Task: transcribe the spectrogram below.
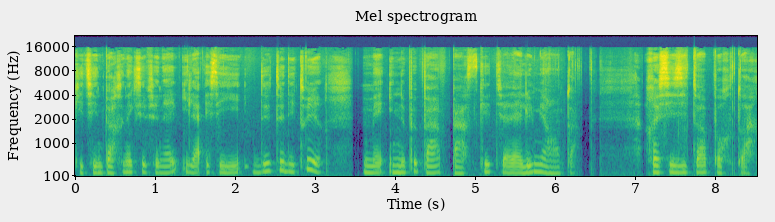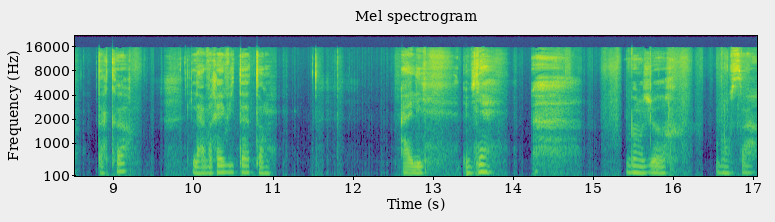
que tu une personne exceptionnelle. Il a essayé de te détruire, mais il ne peut pas parce que tu as la lumière en toi. Ressaisis-toi pour toi, d'accord? La vraie vie t'attend. Allez, viens. Bonjour, bonsoir.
